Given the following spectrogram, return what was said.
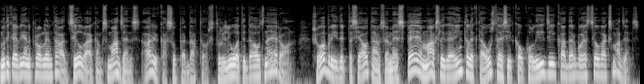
Nu, tikai viena problēma tāda, cilvēkam smadzenes arī ir kā superdators, tur ir ļoti daudz neironu. Šobrīd ir tas jautājums, vai mēs spējam mākslīgajā intelektā uztaisīt kaut ko līdzīgu, kā darbojas cilvēka smadzenes.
